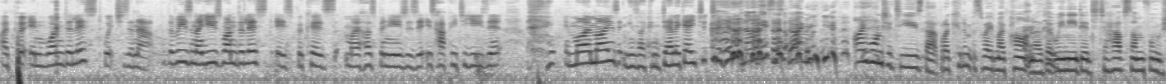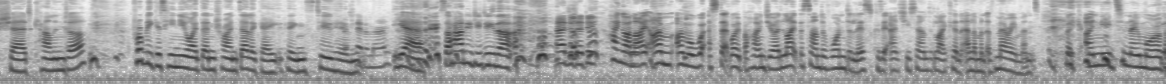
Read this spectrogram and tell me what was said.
I put in Wunderlist, which is an app. The reason I use Wunderlist is because my husband uses it, is happy to use it. in my mind, it means I can delegate it to him. No, this is. I'm, I wanted to use that, but I couldn't persuade my partner that we needed to have some form of shared calendar. Probably because he knew I'd then try and delegate things to him. clever man. Yeah. So how did you do that? How did I do? Hang on, I, I'm I'm a, w- a step way behind you. I like the sound of Wunderlist because it actually sounded like an element of merriment, but I need to know more about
